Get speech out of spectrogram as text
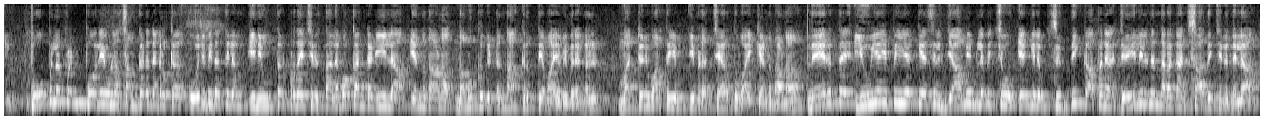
പോപ്പുലർ ഫ്രണ്ട് പോലെയുള്ള സംഘടനകൾക്ക് ഒരുവിധത്തിലും ഇനി ഉത്തർപ്രദേശിൽ തലപൊക്കാൻ കഴിയില്ല എന്നതാണ് നമുക്ക് കിട്ടുന്ന കൃത്യമായ വിവരങ്ങൾ. മറ്റൊരു വാർത്തയും ഇവിടെ ചേർത്ത് വായിക്കേണ്ടതാണ്. നേരത്തെ യു എ പി എ കേസിൽ ജാമ്യം ലഭിച്ചു എങ്കിലും സിദ്ദിഖാപ്പന് ജയിലിൽ നിന്നിറങ്ങാൻ സാധിച്ചിരുന്നില്ല.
